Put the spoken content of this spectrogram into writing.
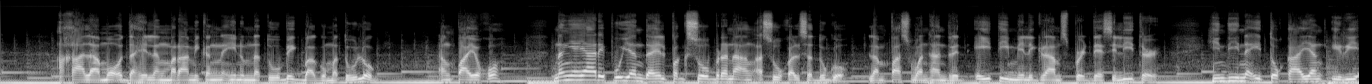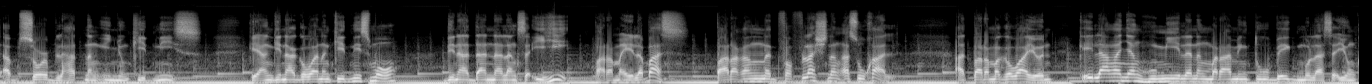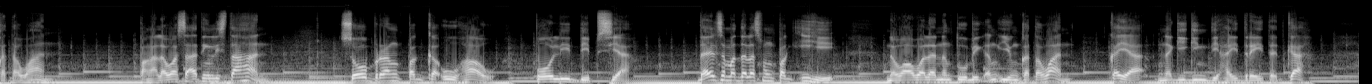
Akala mo o dahil lang marami kang nainom na tubig bago matulog. Ang payo ko, nangyayari po yan dahil pag sobra na ang asukal sa dugo, lampas 180 mg per deciliter, hindi na ito kayang i-reabsorb lahat ng inyong kidneys. Kaya ang ginagawa ng kidneys mo, dinadaan na lang sa ihi para mailabas, para kang nagfa-flush ng asukal. At para magawa yon, kailangan niyang humila ng maraming tubig mula sa iyong katawan. Pangalawa sa ating listahan, sobrang pagkauhaw, polydipsia. Dahil sa madalas mong pag-ihi, nawawalan ng tubig ang iyong katawan, kaya nagiging dehydrated ka.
